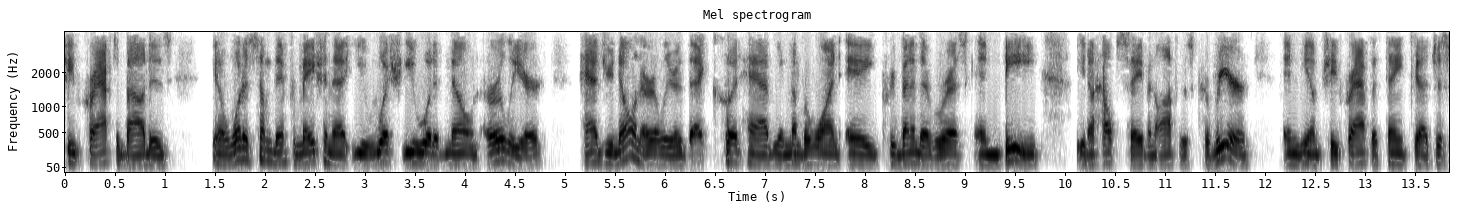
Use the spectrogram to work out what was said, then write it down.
Chief Kraft about is you know what is some of the information that you wish you would have known earlier had you known earlier that could have you know, number one a preventative risk and b you know help save an officer's career and you know Chief Kraft I think uh, just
